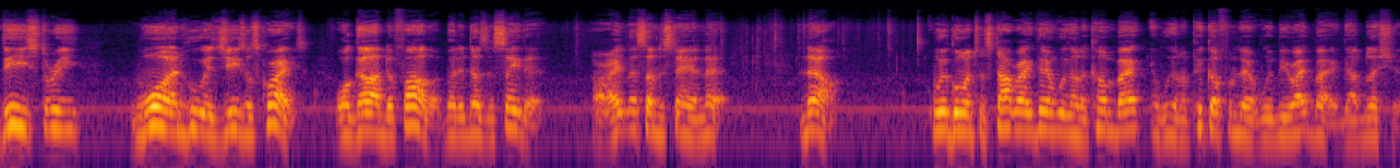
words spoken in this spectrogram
these three one who is Jesus Christ or God the Father, but it doesn't say that. All right, let's understand that. Now, we're going to stop right there and we're going to come back and we're going to pick up from there. We'll be right back. God bless you.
